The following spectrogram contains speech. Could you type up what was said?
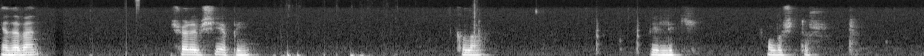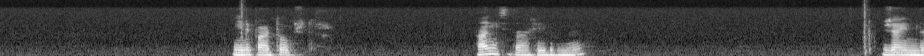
Ya da ben şöyle bir şey yapayım. Klan. Birlik. Oluştur. Yeni parti oluştur. Hangisi daha şeydi bunların? Jaim de.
